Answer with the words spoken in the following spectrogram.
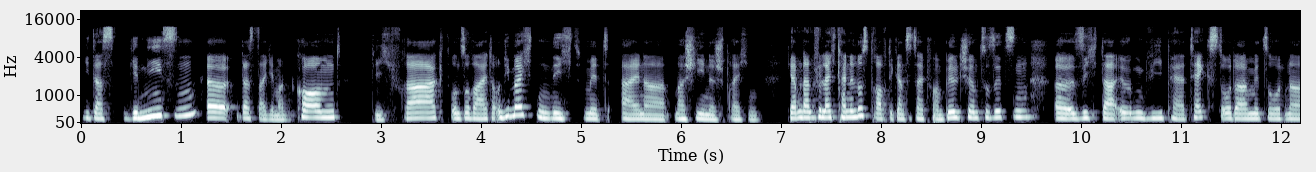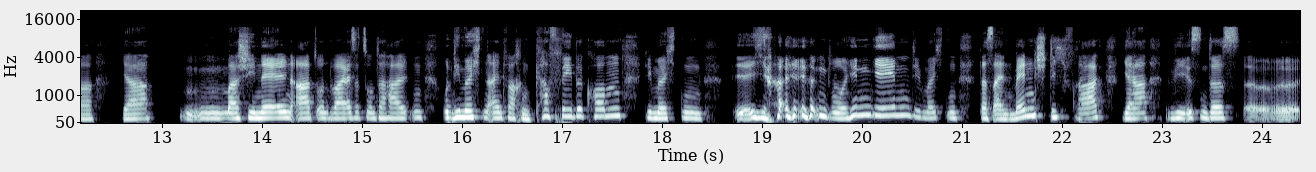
die das genießen, äh, dass da jemand kommt, dich fragt und so weiter. Und die möchten nicht mit einer Maschine sprechen. Die haben dann vielleicht keine Lust drauf, die ganze Zeit vor dem Bildschirm zu sitzen, äh, sich da irgendwie per Text oder mit so einer, ja, maschinellen Art und Weise zu unterhalten. Und die möchten einfach einen Kaffee bekommen, die möchten äh, ja irgendwo hingehen, die möchten, dass ein Mensch dich fragt, ja, wie ist denn das äh,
